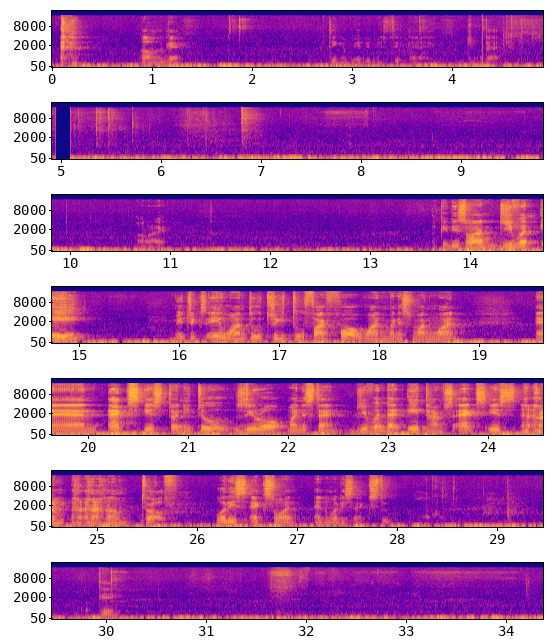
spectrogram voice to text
oh again I think I made a mistake I give that Alright. Okay, this one, given A, matrix A, 1, 2, 3, 2, 5, 4, 1 minus 1, 1. And X is 22, 0 minus 10. Given that A times X is 12, what is X1 and what is X2? Okay.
